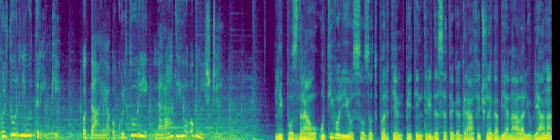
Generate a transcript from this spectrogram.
Kulturni utrinki, oddaja o kulturi na Radiu Ognišče. Lepo zdrav. V Tivoliju so z odprtjem 35. grafičnega bienala Ljubljana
